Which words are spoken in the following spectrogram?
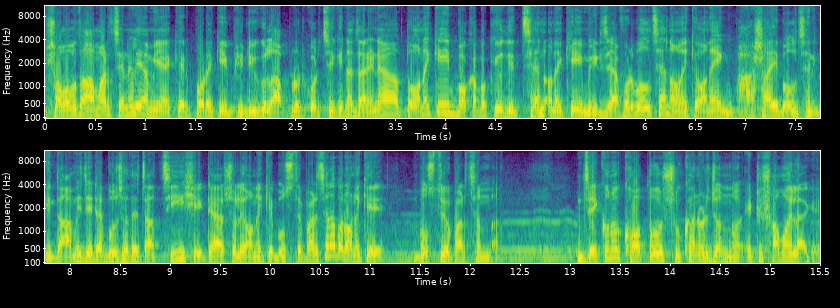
সম্ভবত আমার চ্যানেলে আমি একের পর এক ভিডিওগুলো আপলোড করছি কিনা জানি না। তো অনেকেই বকাবকিও দিচ্ছেন, অনেকেই মির্জাফর বলছেন, অনেকে অনেক ভাষায় বলছেন। কিন্তু আমি যেটা বোঝাতে চাচ্ছি সেটা আসলে অনেকে বুঝতে পারছেন, আবার অনেকে বুঝতেও পারছেন না। যে কোনো ক্ষত শুকানোর জন্য একটু সময় লাগে।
